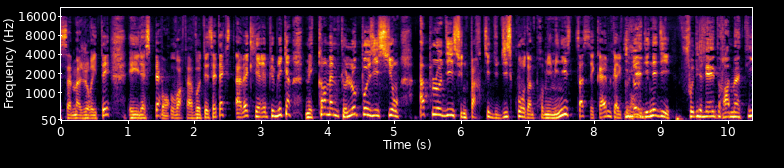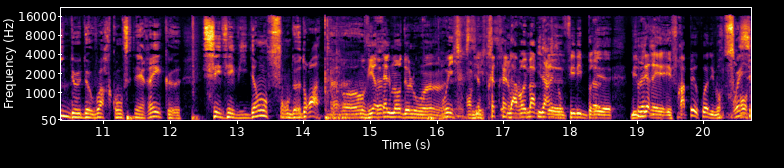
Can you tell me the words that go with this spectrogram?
sa majorité et il espère pouvoir faire voter ces textes avec les républicains. Mais quand même que l'opposition applaudisse une partie du discours d'un Premier ministre, ça c'est quand même quelque chose d'inédit. Il est dramatique de devoir considérer que ces évidences sont de droite. Ah on vient euh, tellement de loin. Oui, on vient très très loin. La remarque de Philippe euh, est, frappé au coin du bon sens.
